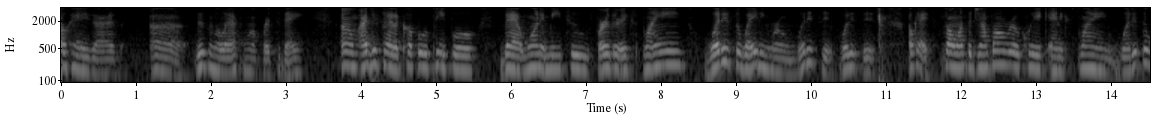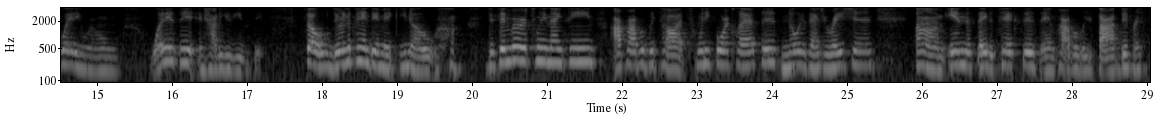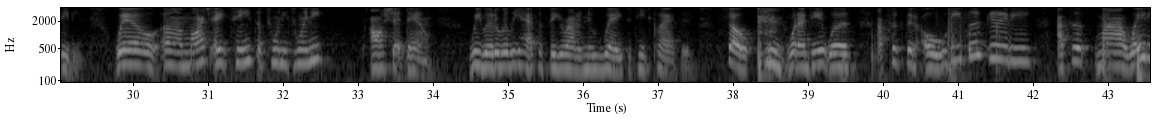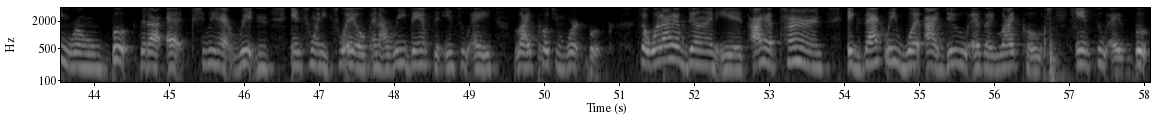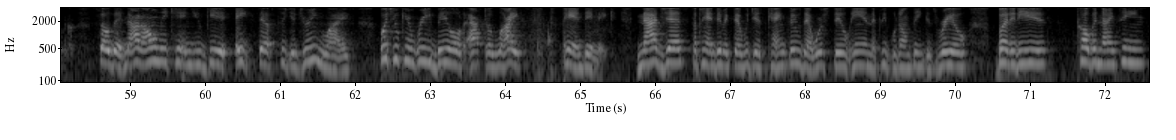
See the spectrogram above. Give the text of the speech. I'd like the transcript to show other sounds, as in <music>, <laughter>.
Okay, guys. Uh, this is my last one for today. Um, I just had a couple of people that wanted me to further explain what is the waiting room? What is this? What is this? Okay, so I want to jump on real quick and explain what is the waiting room, what is it, and how do you use it. So during the pandemic, you know, <laughs> December 2019, I probably taught 24 classes, no exaggeration, um, in the state of Texas and probably five different cities. Well, um, March 18th of 2020, all shut down. We literally had to figure out a new way to teach classes. So <clears throat> what I did was I took the oldie but goodie. I took my waiting room book that I actually had written in 2012 and I revamped it into a life coaching workbook. So what I have done is I have turned exactly what I do as a life coach into a book so that not only can you get eight steps to your dream life, but you can rebuild after life's pandemic. Not just the pandemic that we just came through, that we're still in, that people don't think is real, but it is COVID 19.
